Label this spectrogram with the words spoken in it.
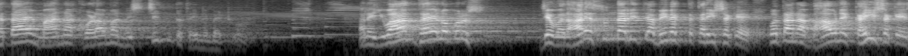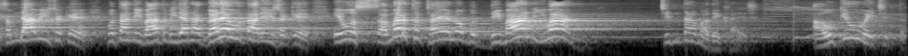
છતાંય માના ખોળામાં નિશ્ચિંત થઈને બેઠો. અને યુવાન થયેલો પુરુષ, જે વધારે સુંદર રીતે અભિવ્યક્ત કરી શકે, પોતાના ભાવને કહી શકે, સમજાવી શકે, પોતાની વાત બીજાના ગળે ઉતારી શકે, એવો સમર્થ થયેલો બુદ્ધિમાન યુવાન ચિંતામાં દેખાય છે. આવું કેવું વૈચિત્ર?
